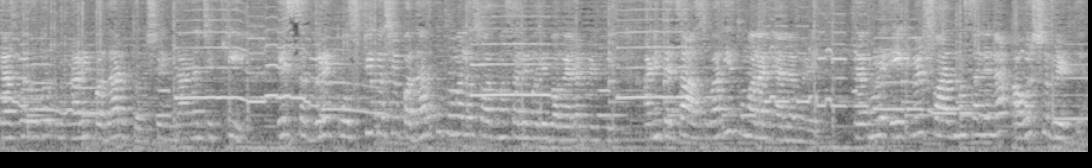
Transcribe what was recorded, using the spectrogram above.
त्याचबरोबर उन्हाळी पदार्थ शेंगदाणा चिक्की हे सगळे पौष्टिक असे पदार्थ तुम्हाला स्वाद मसालेमध्ये बघायला मिळतील आणि त्याचा आस्वादही तुम्हाला घ्यायला मिळेल. त्यामुळे एक वेळ स्वाद मसालेला अवश्य भेट द्या.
